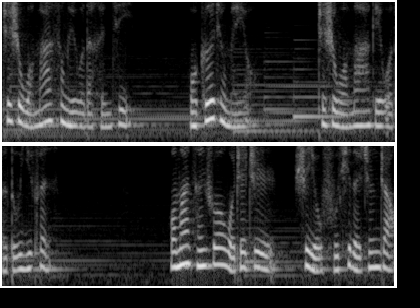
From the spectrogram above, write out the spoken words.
这是我妈送给我的痕迹，我哥就没有，这是我妈给我的独一份。我妈曾说我这痣是有福气的征兆，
